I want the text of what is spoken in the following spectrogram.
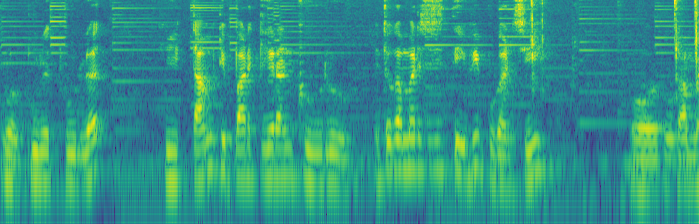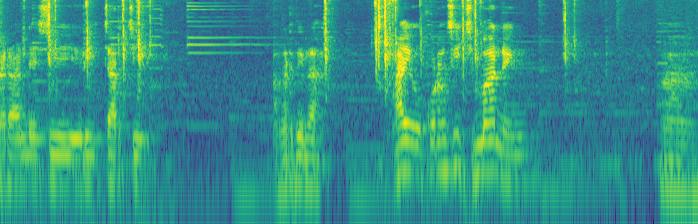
Gua bulet-bulet hitam di parkiran guru. Itu kamera CCTV bukan sih? Oh, itu kameranya si Richard sih. Ngerti lah. Ayo kurang sih maneng. Ah,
